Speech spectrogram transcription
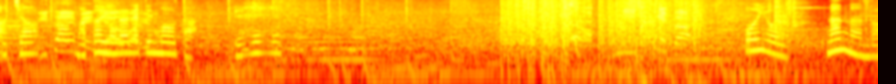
あちゃ、またやられてもうた。えへへ。おいおい、なんなんだ？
